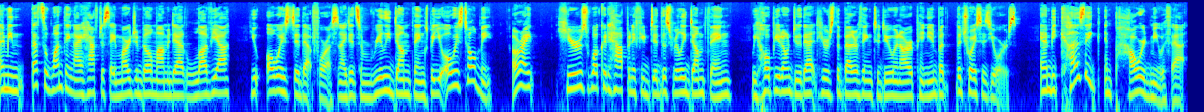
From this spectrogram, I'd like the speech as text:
I mean, that's the one thing I have to say. Margin Bill, mom and dad, love ya. You always did that for us. And I did some really dumb things, but you always told me, all right, here's what could happen if you did this really dumb thing. We hope you don't do that. Here's the better thing to do, in our opinion, but the choice is yours. And because they empowered me with that,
